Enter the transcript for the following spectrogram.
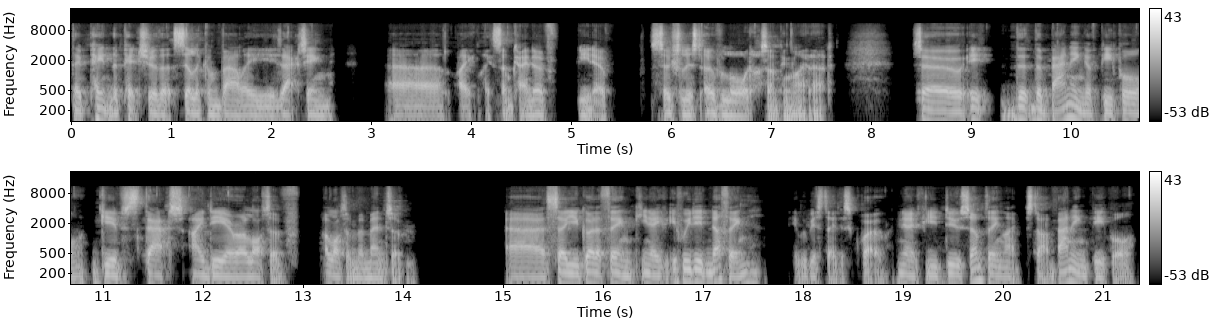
they paint the picture that Silicon Valley is acting uh, like like some kind of you know socialist overlord or something like that. So it, the the banning of people gives that idea a lot of a lot of momentum. Uh, so you've got to think, you know, if, if we did nothing, it would be a status quo. You know, if you do something like start banning people,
